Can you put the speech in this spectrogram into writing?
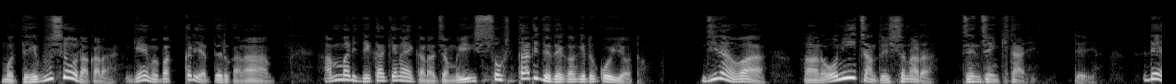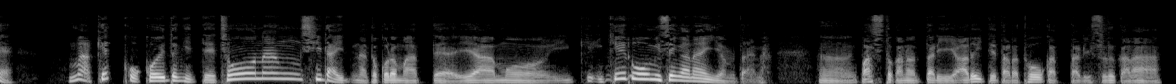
もうデブ症だから、ゲームばっかりやってるから、あんまり出かけないから、じゃあもういっそ二人で出かけてこいよと。次男は、あの、お兄ちゃんと一緒なら全然行きたいっていう。で、まあ結構こういう時って長男次第なところもあって、いやもう行けるお店がないよみたいな。うん、バスとか乗ったり歩いてたら遠かったりするから、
